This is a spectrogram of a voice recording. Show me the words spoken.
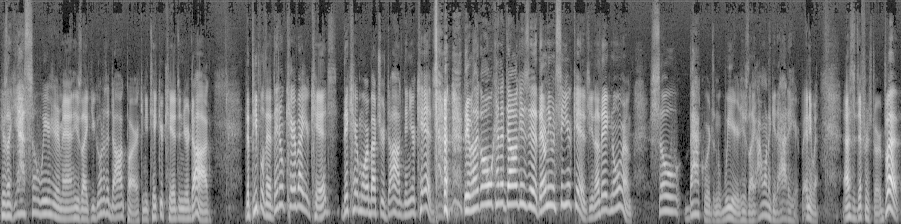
he was like, yeah, it's so weird here, man. He's like, you go to the dog park and you take your kids and your dog. The people there, they don't care about your kids. They care more about your dog than your kids. they were like, oh, what kind of dog is it? They don't even see your kids. You know, they ignore them. So backwards and weird. He's like, I want to get out of here. But anyway, that's a different story. But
